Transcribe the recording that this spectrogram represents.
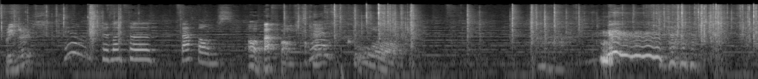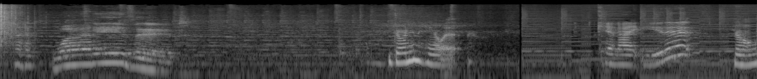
Freezers? Yeah, they're like the bath bombs. Oh, bath bombs. Okay, cool. what is it? Don't inhale it. Can I eat it? No.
